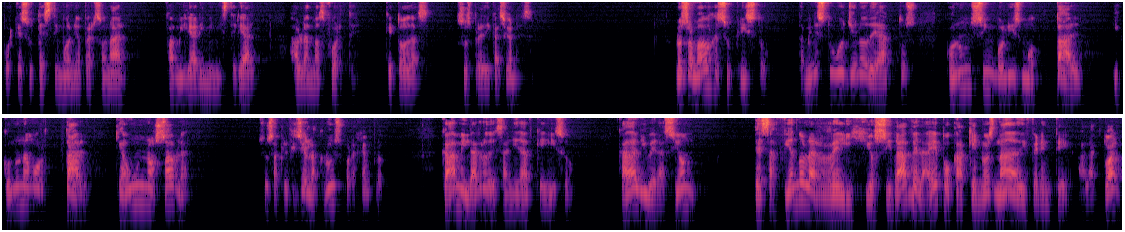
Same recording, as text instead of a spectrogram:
porque su testimonio personal, familiar y ministerial hablan más fuerte que todas sus predicaciones. Nuestro amado Jesucristo también estuvo lleno de actos con un simbolismo tal y con un amor tal que aún nos hablan. Su sacrificio en la cruz, por ejemplo. Cada milagro de sanidad que hizo. Cada liberación, desafiando la religiosidad de la época, que no es nada diferente a la actual.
